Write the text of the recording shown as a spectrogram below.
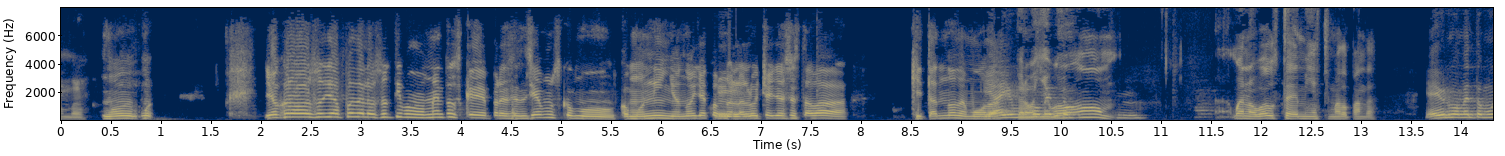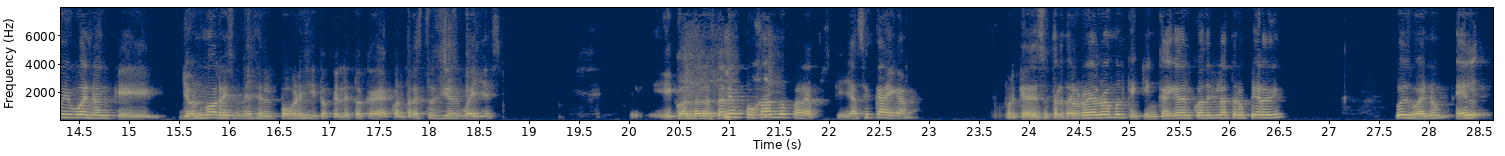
hombre. Muy- muy- Yo creo eso ya fue de los últimos momentos que presenciamos como, como niños, ¿no? Ya cuando Sí. la lucha ya se estaba quitando de moda. hay un Pero momento, llegó. Mm. Bueno, va usted, mi estimado panda. y hay un momento muy bueno en que John Morrison es el pobrecito que le toca contra estos 10 güeyes. Y cuando lo están empujando para pues, que ya se caiga, porque de eso trata el Royal Rumble, que quien caiga del cuadrilátero pierde, pues bueno, él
